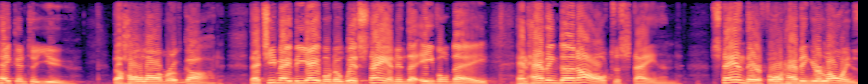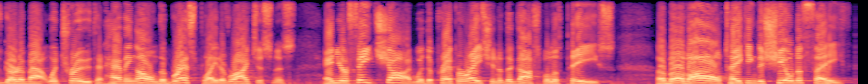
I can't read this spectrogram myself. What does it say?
take unto you the whole armor of God, that ye may be able to withstand in the evil day, and having done all, to stand. Stand therefore, having your loins girt about with truth, and having on the breastplate of righteousness, and your feet shod with the preparation of the gospel of peace. Above all, taking the shield of faith,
